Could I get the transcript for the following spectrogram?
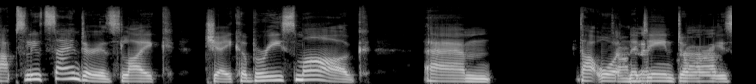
absolute sounders like Jacob Rees-Mogg, um, that one, Dominic Nadine Dorries,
